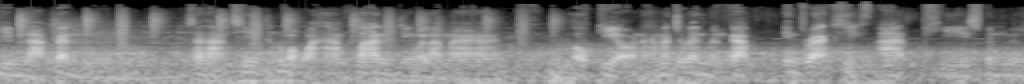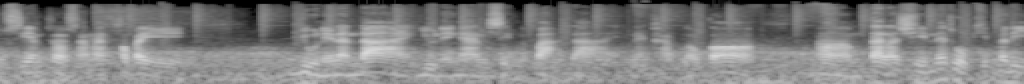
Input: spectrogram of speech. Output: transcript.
ทีมลับเป็นสถานที่ที่ต้องบอกว่าห้ามพลาดจริงๆ เวลามาโตเกียวนะมันจะเป็นเหมือนกับ interactive art piece เป็นมิวเซียมที่เราสามารถเข้าไปอยู่ในนั้นได้ อยู่ในงานศิลปะได้นะครับ แล้วก็แต่ละชิ้นเนี่ยถูกคิดมาดี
